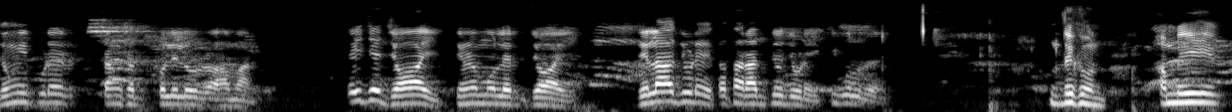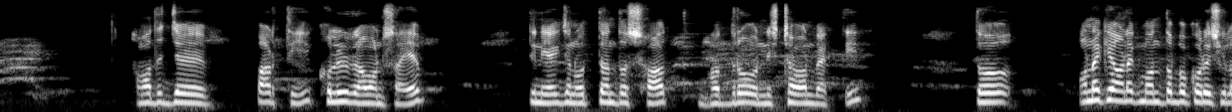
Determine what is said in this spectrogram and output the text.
জঙ্গিপুরের সাংসদ খলিলুর রহমান। এই যে জয়, তৃণমূলের জয়, জেলা জুড়ে তথা রাজ্য জুড়ে, কি বলবেন? দেখুন, আমি আমাদের যে প্রার্থী খলিলুর রহমান সাহেব তিনি একজন অত্যন্ত সৎ, ভদ্র ও নিষ্ঠাবান ব্যক্তি। তো অনেকে অনেক মন্তব্য করেছিল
